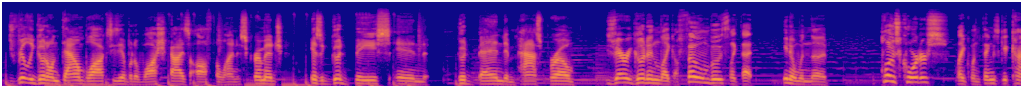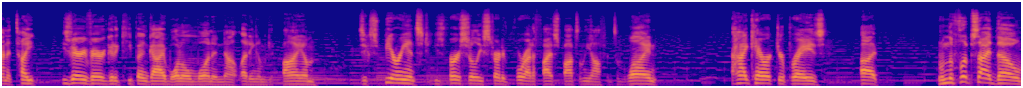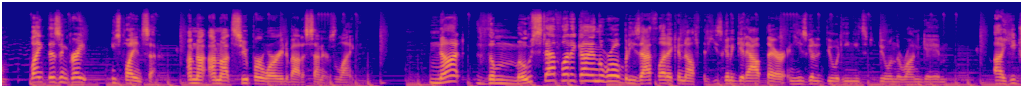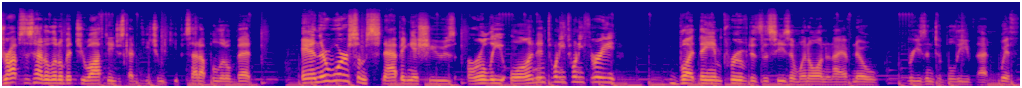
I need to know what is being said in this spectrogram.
He's really good on down blocks. He's able to wash guys off the line of scrimmage. He has a good base in good bend and pass pro. He's very good in like a phone booth, like that, you know, when the close quarters, like when things get kind of tight. He's very, very good at keeping a guy one on one and not letting him get by him. He's experienced. He's versatile. He started four out of five spots on the offensive line high character praise. Uh, on the flip side, though, length isn't great. He's playing center. I'm not. I'm not super worried about a center's length. Not the most athletic guy in the world, but he's athletic enough that he's going to get out there and he's going to do what he needs to do in the run game. Uh, he drops his head a little bit too often. You just got to teach him to keep his head up a little bit. And there were some snapping issues early on in 2023, but they improved as the season went on. And I have no reason to believe that with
